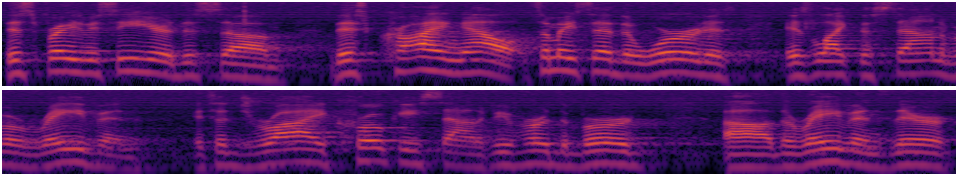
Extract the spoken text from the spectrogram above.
This phrase we see here, this, um, this crying out, somebody said the word is, is like the sound of a raven. It's a dry, croaky sound. If you've heard the bird, uh, the ravens, they're,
